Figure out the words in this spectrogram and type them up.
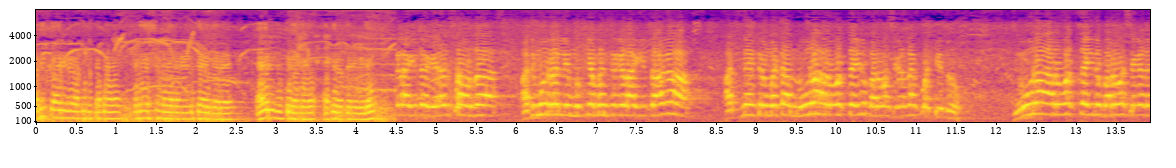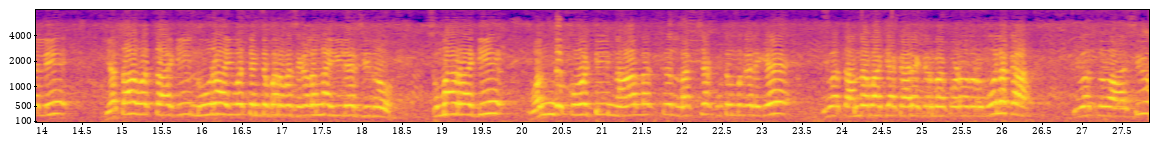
ಅಧಿಕಾರಿಗಳ ತಮ್ಮ ಪ್ರದರ್ಶನವನ್ನು ನೀಡ್ತಾ ಇದ್ದಾರೆ. ಅವರಿಗೂ ಕೂಡ ಅಭಿನಂದನೆಗಳು. ಎರಡ್ ಸಾವಿರದ ಹದಿಮೂರರಲ್ಲಿ ಮುಖ್ಯಮಂತ್ರಿಗಳಾಗಿದ್ದಾಗ ಹದಿನೆಂಟರ ಮಟ್ಟ ನೂರ ಅರವತ್ತೈದು ಭರವಸೆಗಳನ್ನ ಕೊಟ್ಟಿದ್ರು. ನೂರ ಅರವತ್ತೈದು ಭರವಸೆಗಳಲ್ಲಿ ಯಥಾವತ್ತಾಗಿ ನೂರ ಐವತ್ತೆಂಟು ಭರವಸೆಗಳನ್ನ ಈಡೇರಿಸಿದ್ರು. ಸುಮಾರಾಗಿ ಒಂದು ಕೋಟಿ ನಾಲ್ಕು ಲಕ್ಷ ಕುಟುಂಬಗಳಿಗೆ ಇವತ್ತು ಅನ್ನಭಾಗ್ಯ ಕಾರ್ಯಕ್ರಮ ಕೊಡೋದ್ರ ಮೂಲಕ ಇವತ್ತು ಹಸಿವು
